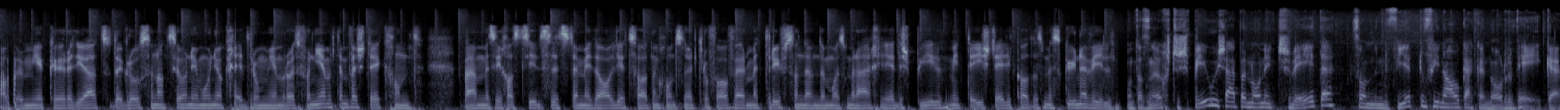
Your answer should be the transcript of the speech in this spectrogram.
Aber wir gehören ja zu den grossen Nationen im Unihockey, darum müssen wir uns von niemandem verstecken. Und wenn man sich als Ziel setzt, eine Medaille zu haben, dann kommt es nicht darauf an, wer man trifft, sondern dann muss man eigentlich jedes Spiel mit der Einstellung haben, dass man es gewinnen will. Und das nächste Spiel ist eben noch nicht Schweden, sondern ein Viertelfinale gegen Norwegen.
